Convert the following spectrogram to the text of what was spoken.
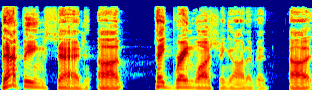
That being said, uh, take brainwashing out of it. Uh,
